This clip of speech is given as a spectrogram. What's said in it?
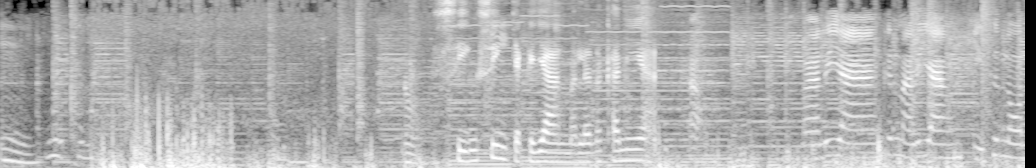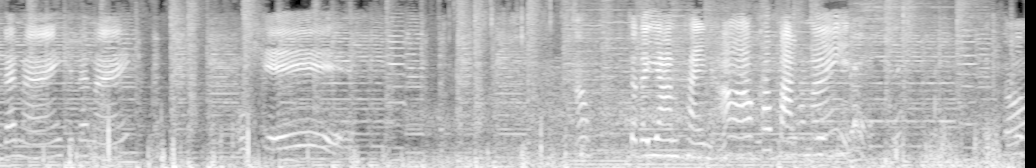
อืมสิงสิงจักรยานมาแล้วนะคะเนี่ยมาหรือยังขึ้นมาหรือยังขี่ขึ้นโนนได้ไหมขึ้นได้ไหมโอเคเอ้าจักรยานใครเนี่ยเอาเอาเข้าป่าทำไมต้อง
